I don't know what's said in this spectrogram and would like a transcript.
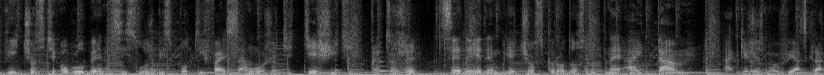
vy, čo ste obľúbenci služby Spotify, sa môžete tešiť, pretože CD1 bude čoskoro dostupné aj tam. A keďže sme už viackrát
